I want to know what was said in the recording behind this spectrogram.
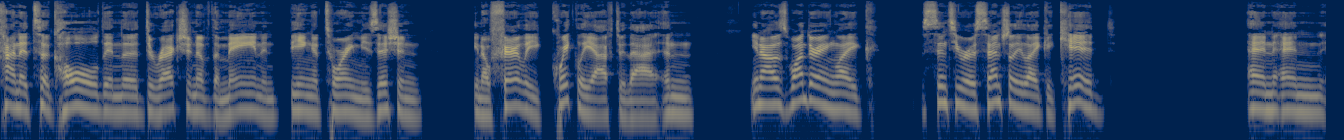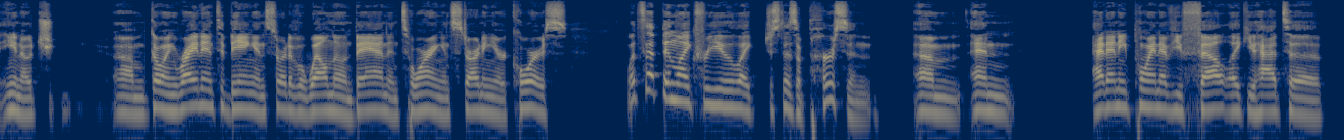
kind of took hold in the direction of the Maine and being a touring musician you know fairly quickly after that and you know i was wondering like since you were essentially like a kid and and you know tr- um, going right into being in sort of a well-known band and touring and starting your course what's that been like for you like just as a person um and at any point have you felt like you had to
